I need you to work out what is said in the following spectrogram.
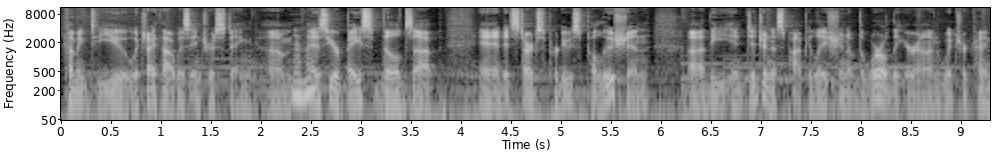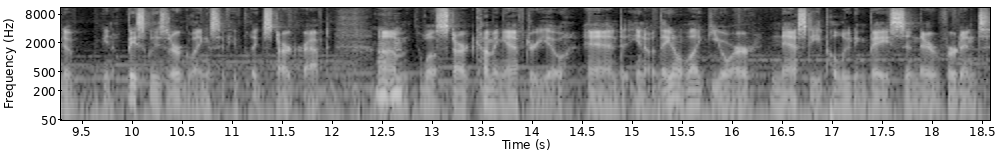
coming to you, which I thought was interesting. Um, mm-hmm. As your base builds up and it starts to produce pollution, uh, the indigenous population of the world that you're on, which are kind of you know basically Zerglings if you've played StarCraft, um, mm-hmm. will start coming after you, and you know they don't like your nasty polluting base in their verdant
